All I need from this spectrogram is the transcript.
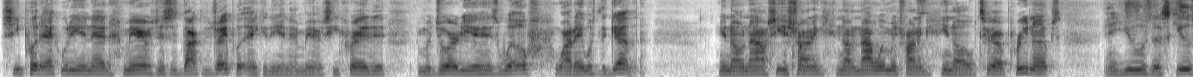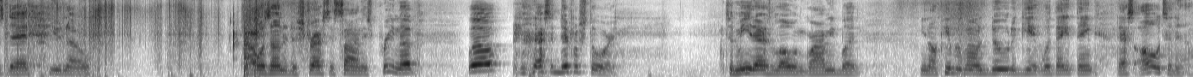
She put equity in that marriage just as Dr. Dre put equity in that marriage. He created the majority of his wealth while they was together. You know, now she's trying to, you know, now women trying to, you know, tear up prenups and use the excuse that, you know, I was under distress to sign this prenup. Well, that's a different story. To me, that's low and grimy, but you know, people are gonna do to get what they think that's owed to them.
